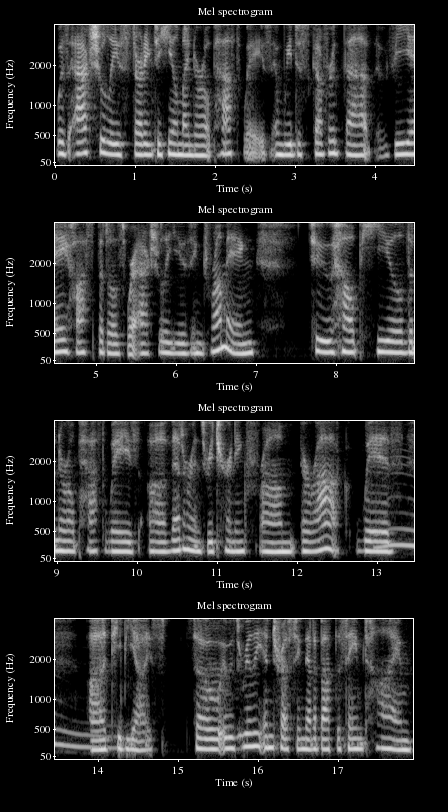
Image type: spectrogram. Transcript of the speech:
was actually starting to heal my neural pathways. And we discovered that VA hospitals were actually using drumming to help heal the neural pathways of veterans returning from Iraq with uh, mm. uh, TBIs. So it was really interesting that about the same time,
